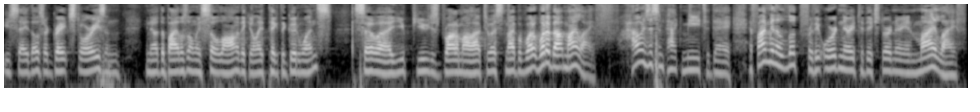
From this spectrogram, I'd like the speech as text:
You say those are great stories, and you know the Bible's only so long; they can only pick the good ones. So uh, you you just brought them all out to us tonight. But what, what about my life? How does this impact me today? If I'm going to look for the ordinary to the extraordinary in my life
